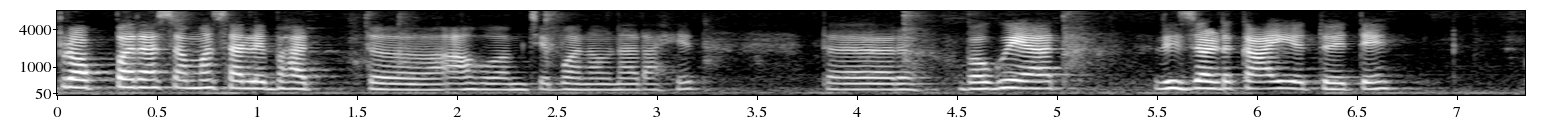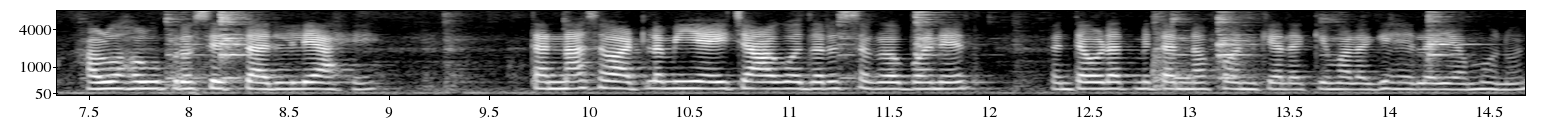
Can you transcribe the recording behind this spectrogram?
प्रॉपर असा मसाले भात आहो आमचे बनवणार आहेत. तर बघूयात रिझल्ट काय येतोय ते. हळूहळू प्रोसेस चाललेली आहे. त्यांना असं वाटलं मी यायच्या अगोदरच सगळं बनेल पण तेवढ्यात मी त्यांना फोन केला की मला घ्यायला या म्हणून.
